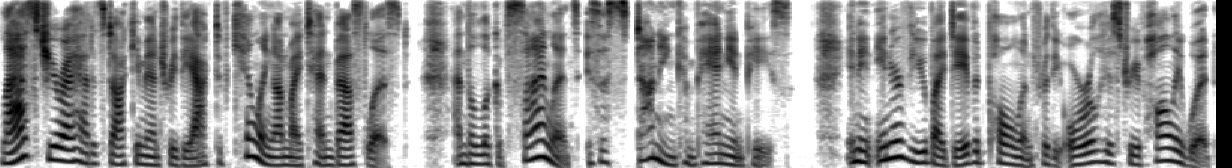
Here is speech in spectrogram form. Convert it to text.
Last year, I had his documentary, The Act of Killing, on my 10 best list, and The Look of Silence is a stunning companion piece. In an interview by David Poland for the Oral History of Hollywood,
